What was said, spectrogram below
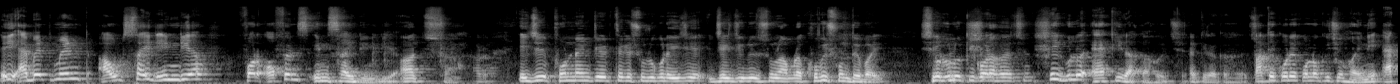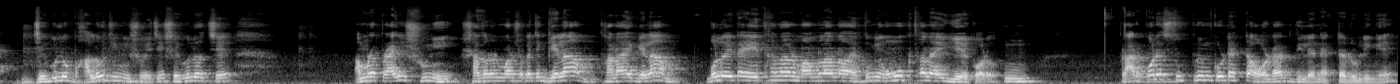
এই abetment outside India for offence inside India আচ্ছা। আর এই যে ফোর নাইনটি এইট থেকে শুরু করে এই যে যে জিনিসগুলো আমরা খুবই শুনতে পাই সেগুলো কি করা হয়েছে? সেইগুলো একই রাখা হয়েছে। একই রাখা হয়েছে। তাতে করে কোনো কিছু হয়নি। এক যেগুলো ভালো জিনিস হয়েছে সেগুলো হচ্ছে আমরা প্রায়ই শুনি সাধারণ মানুষের কাছে গেলাম থানায় গেলাম বলো এটা এ থানার মামলা নয় তুমি অমুক থানায় গিয়ে করো। হুম। তারপরে সুপ্রিম কোর্ট একটা অর্ডার দিলেন একটা রুলিংয়ে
